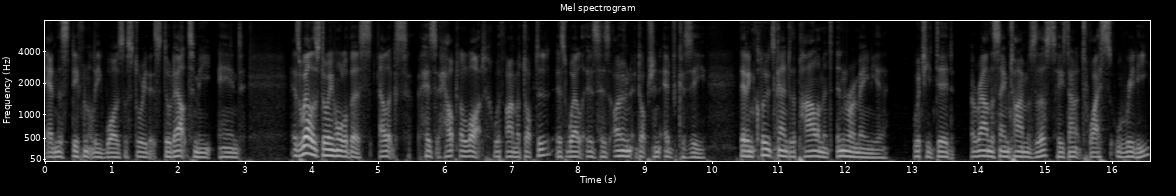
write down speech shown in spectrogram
And this definitely was a story that stood out to me and as well as doing all of this, Alex has helped a lot with I'm Adopted, as well as his own adoption advocacy. That includes going to the parliament in Romania, which he did around the same time as this. He's done it twice already,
